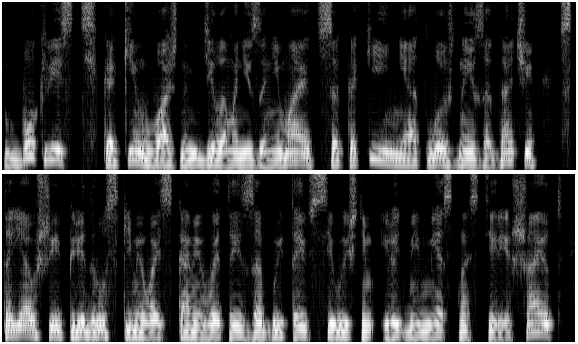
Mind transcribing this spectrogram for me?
Бог весть, каким важным делом они занимаются, какие неотложные задачи, стоявшие перед русскими войсками в этой забытой Всевышним и людьми местности, решают –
